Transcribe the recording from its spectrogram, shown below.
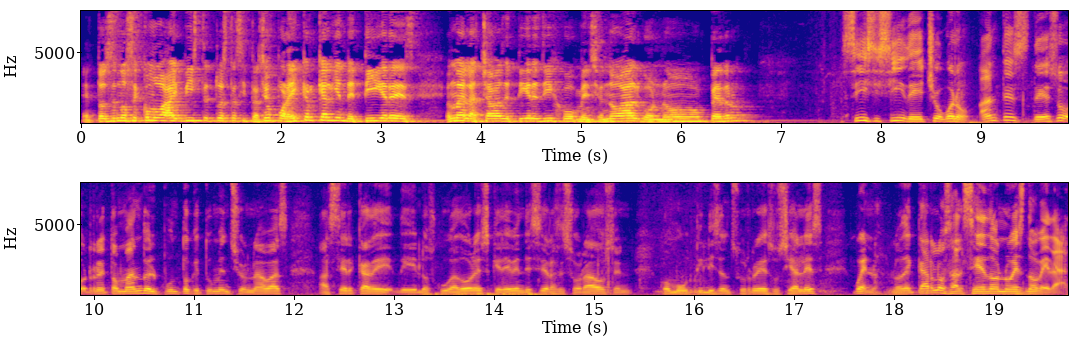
entonces no sé cómo hay, viste tú esta situación. Por ahí creo que alguien de Tigres una de las chavas de Tigres dijo mencionó algo no Pedro Sí, sí, sí. De hecho, bueno, antes de eso, retomando el punto que tú mencionabas acerca de, los jugadores que deben de ser asesorados en cómo utilizan sus redes sociales, bueno, lo de Carlos Salcedo no es novedad.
